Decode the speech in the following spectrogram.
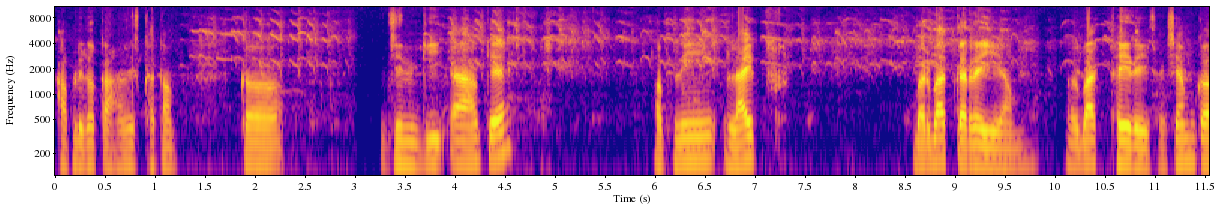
આપણી તો કહાની જ ખતમ. કે જિંદગી, આ કે? આપણી લાઈફ બરબાદ કરી રહી છે આમ. બરબાદ થઈ રહી છે. જેમ કે?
